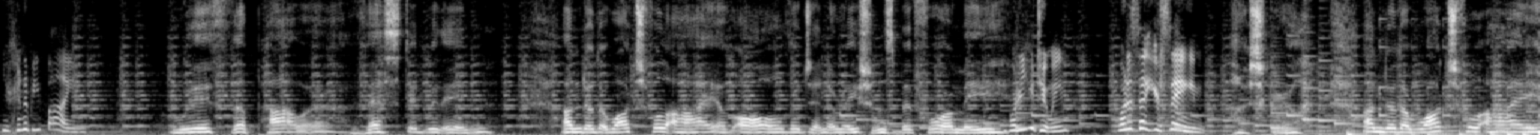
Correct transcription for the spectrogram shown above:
you're gonna be fine. With the power vested within, under the watchful eye of all the generations before me. What are you doing? What is that you're saying? Hush, girl. Under the watchful eye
